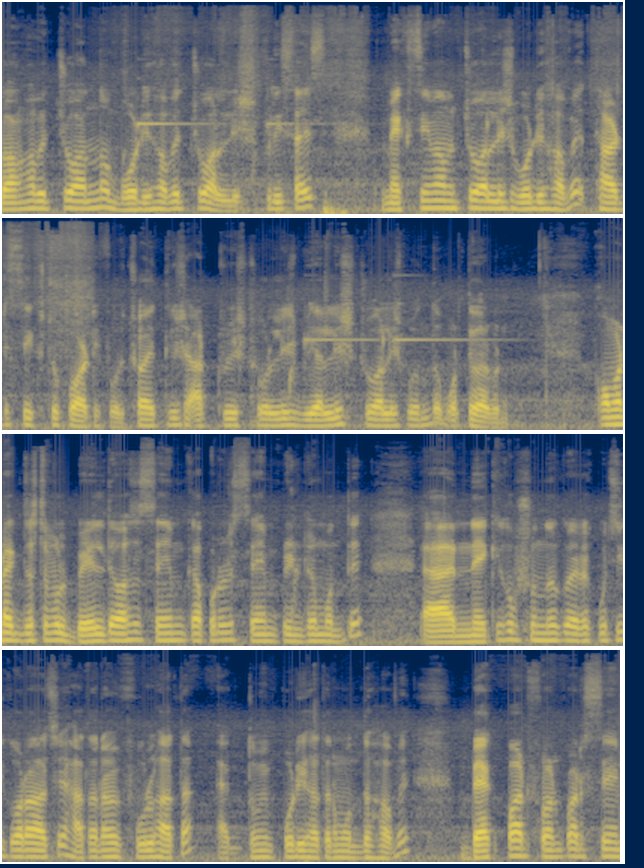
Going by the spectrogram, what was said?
লং হবে চুয়ান্ন বডি হবে চুয়াল্লিশ। ফ্রি সাইজ ম্যাক্সিমাম চুয়াল্লিশ বডি হবে thirty six to forty four ছয়ত্রিশ, আটত্রিশ, চল্লিশ, বিয়াল্লিশ, চুয়াল্লিশ পর্যন্ত পড়তে পারবেন। কমন অ্যাডজাস্টেবল বেল্ট দেওয়া আছে সেম কাপড়ের সেম প্রিন্টের মধ্যে। নেকে খুব সুন্দর করে একটা কুচি করা আছে, হাতাটা হবে ফুল হাতা, একদমই পরি হাতার মধ্যে হবে। Back part front part same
